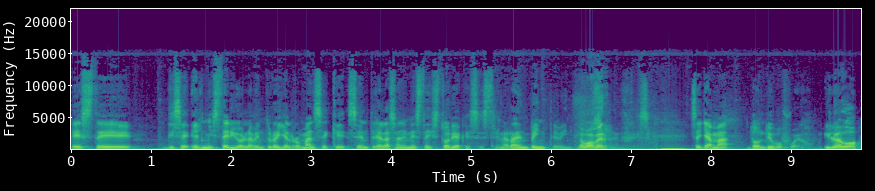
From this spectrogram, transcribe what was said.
Este, dice, el misterio, la aventura y el romance que se entrelazan en esta historia que se estrenará en 2020. La voy a ver. Se llama Donde hubo fuego. Y luego,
